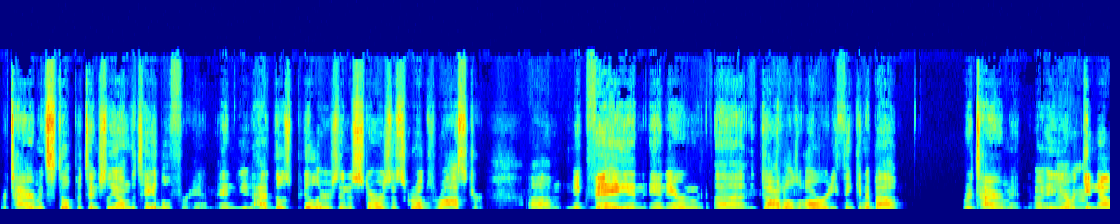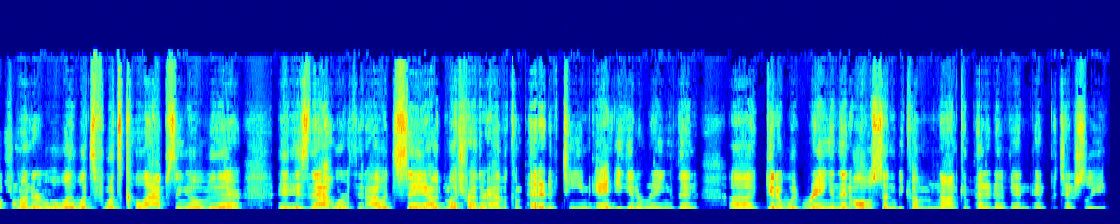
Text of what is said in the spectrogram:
retirement still potentially on the table for him. And you had those pillars in a stars and scrubs roster. Um, McVay and and Aaron uh, Donald already thinking about retirement, uh, you know, mm-hmm. getting out from under what, what's what's collapsing over there. Is, that worth it? I would say I would much rather have a competitive team and you get a ring than uh, get a w- ring and then all of a sudden become non-competitive and and potentially.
